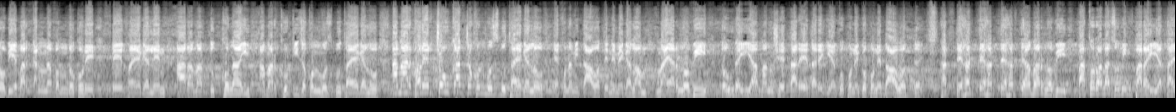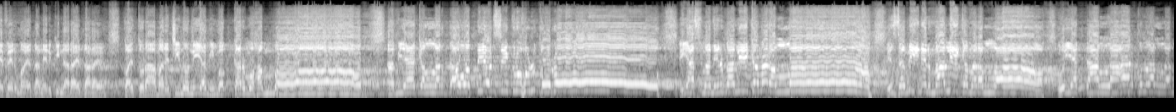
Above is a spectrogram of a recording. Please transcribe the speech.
নবী এবার কান্না বন্ধ করে বের হয়ে গেলেন। আর আমার দুঃখ নাই, আমার খুঁটি যখন মজবুত হয়ে গেল, আমার ঘরের চৌকাত যখন মজবুত হয়ে গেল, এখন আমি দাওয়াতে নেমে গেলাম। মায়ার নবী দৌড়াইয়া মানুষের দ্বারে দ্বারে গিয়া গোপনে গোপনে দাওয়াত দেয়। হাঁটতে হাঁটতে হাঁটতে হাঁটতে আমার নবী পাথরওয়ালা জমিন পাড়াইয়া তায়েফের ময়দানের কিনারায় দাঁড়ায়। কয়, তোরা আমারে চিননি আমি মক্কার মোহাম্মদ? আমি এক আল্লাহর দাওয়াত দিয়েছি গ্রহণ করো। এই আসমানের মালিক আমার আল্লাহ জমিনের মালিক আমার আল্লাহ। ওই একটা আল্লাহ আর কোন আল্লাহ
